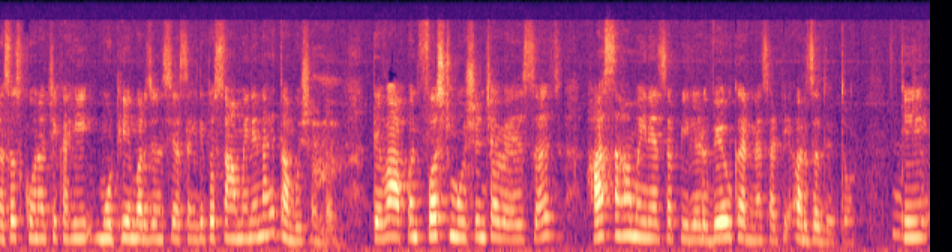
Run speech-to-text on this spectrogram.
तसंच कोणाची काही मोठी इमर्जन्सी असेल की तो सहा महिने नाही थांबू शकत. तेव्हा आपण फर्स्ट मोशनच्या वेळेसच हा सहा महिन्याचा पिरियड वेव करण्यासाठी अर्ज देतो. की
